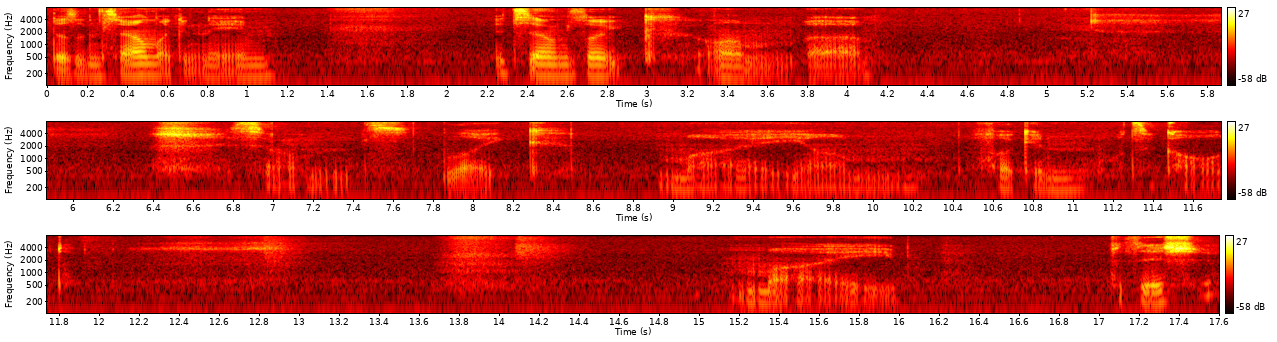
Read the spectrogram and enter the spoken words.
doesn't sound like a name. It sounds like, um, uh, it sounds like my um fucking what's it called? My position,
